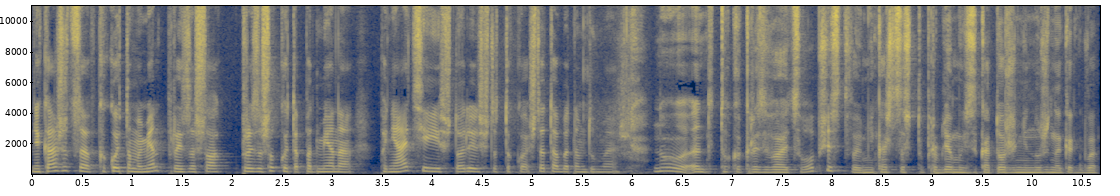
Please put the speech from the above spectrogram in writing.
Мне кажется, в какой-то момент произошла произошла какая-то подмена понятий, что ли, что-то такое. Что ты об этом думаешь? Ну, это то, как развивается общество, и мне кажется, что проблему языка тоже не нужно как бы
